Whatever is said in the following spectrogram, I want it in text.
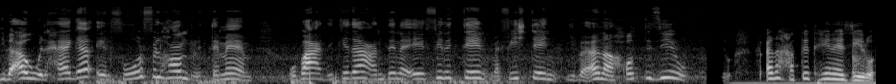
يبقى أول حاجة ال four في ال hundred تمام. وبعد كده عندنا إيه؟ فين التاني مفيش تاني. يبقى أنا هحط zero فأنا حطيت هنا zero.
